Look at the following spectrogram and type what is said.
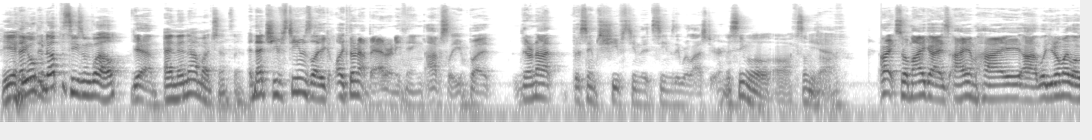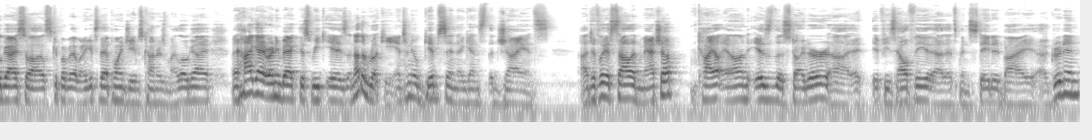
Yeah, That- he opened up the season well, Yeah, and then not much since then. and that Chiefs team is like like they're not bad or anything, obviously, but they're not the same Chiefs team that it seems they were last year. They seem a little off. Something's Yeah. off. All right, so my guys, I am high. Uh, well, you know my low guy, so I'll skip over that when I get to that point. James Conner is my low guy. My high guy at running back this week is another rookie, Antonio Gibson against the Giants. Uh, definitely a solid matchup. Kyle Allen is the starter uh, if he's healthy. Uh, that's been stated by uh, Gruden.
